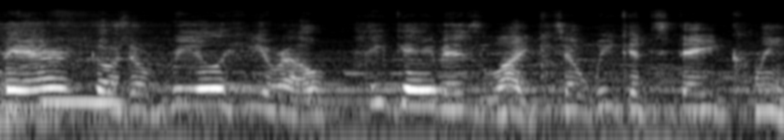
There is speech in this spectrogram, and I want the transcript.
There goes a real hero. He gave his life so we could stay clean.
